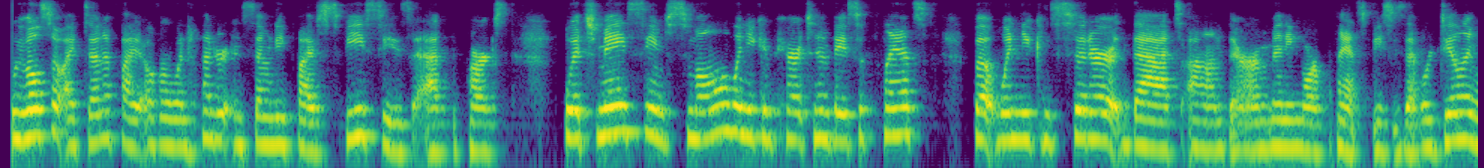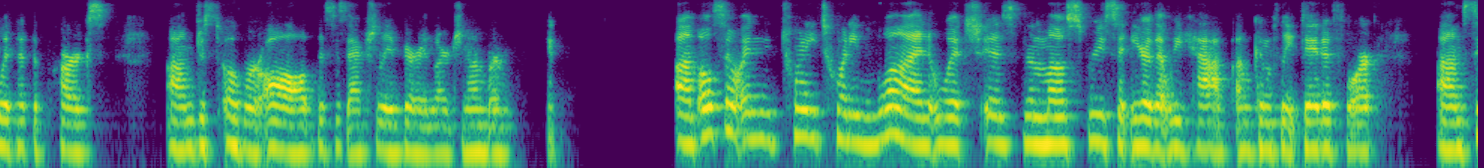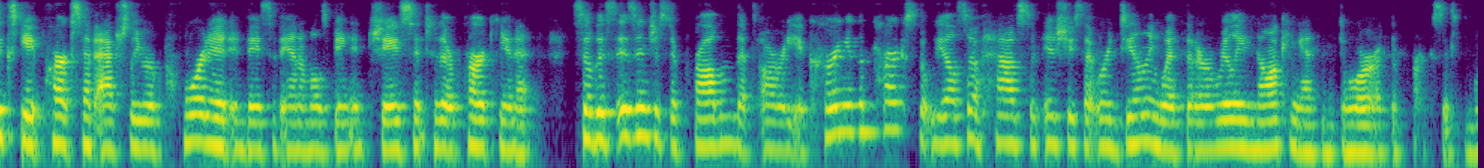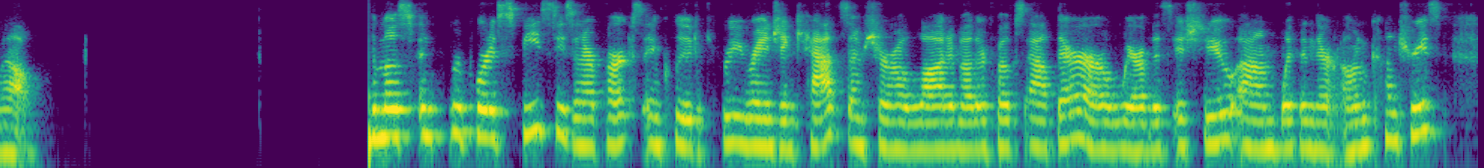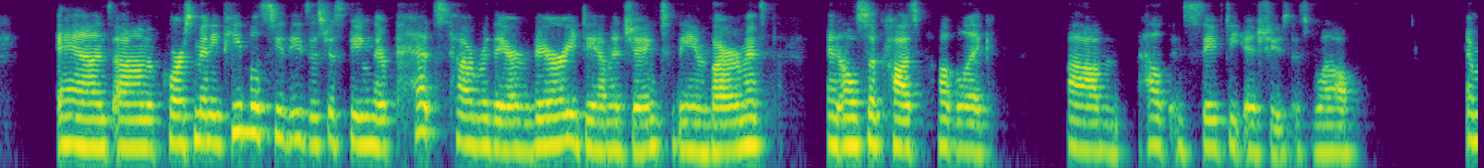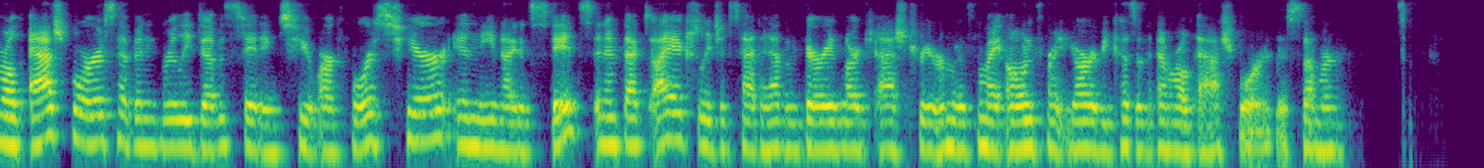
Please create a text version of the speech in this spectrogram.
We've also identified over 175 species at the parks, which may seem small when you compare it to invasive plants, but when you consider that um, there are many more plant species that we're dealing with at the parks, um, just overall, this is actually a very large number. Um, also in 2021, which is the most recent year that we have um, complete data for, um, 68 parks have actually reported invasive animals being adjacent to their park unit. So this isn't just a problem that's already occurring in the parks, but we also have some issues that we're dealing with that are really knocking at the door of the parks as well. The most reported species in our parks include free-ranging cats. I'm sure a lot of other folks out there are aware of this issue um, within their own countries. And um, of course, many people see these as just being their pets. However, they are very damaging to the environment and also cause public um, health and safety issues as well. Emerald ash borers have been really devastating to our forest here in the United States. And in fact, I actually just had to have a very large ash tree removed from my own front yard because of emerald ash borer this summer.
